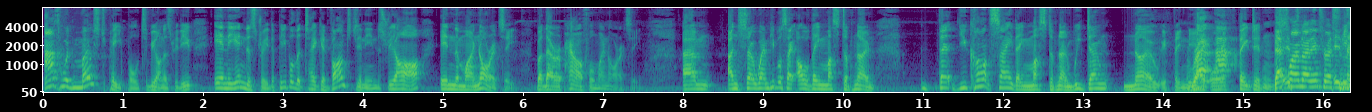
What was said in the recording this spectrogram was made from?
As would most people, to be honest with you, in the industry. The people that take advantage in the industry are in the minority, but they're a powerful minority. Um, and so when people say, "Oh, they must have known," that you can't say they must have known. We don't know if they knew Right. or I- if they didn't. That's why I'm not interested in It's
